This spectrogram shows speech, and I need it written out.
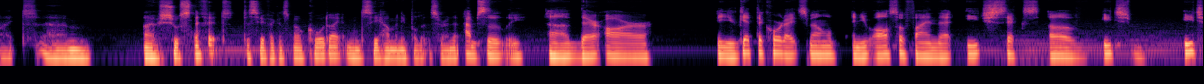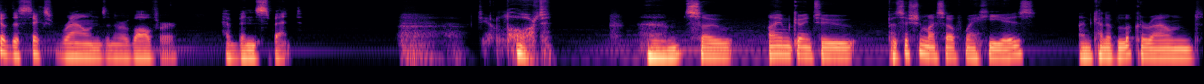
Right. Um, I shall sniff it to see if I can smell cordite and see how many bullets are in it. absolutely. Uh, there are. You get the cordite smell, and you also find that each six of each each of the six rounds in the revolver have been spent. Dear Lord. Um, so I am going to position myself where he is and kind of look around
